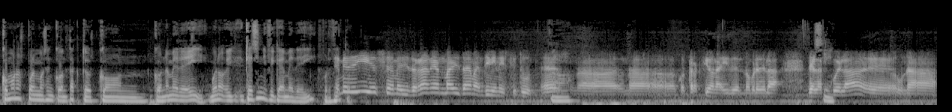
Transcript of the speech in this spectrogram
cómo nos ponemos en contacto con, con MDI. Bueno, ¿qué significa MDI? Por MDI es Mediterranean Maritime and Diving Institute. ¿eh? Ah. Es una, una, contracción ahí del nombre de la, de la escuela. Eh, una,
